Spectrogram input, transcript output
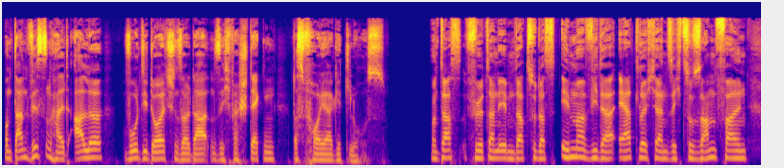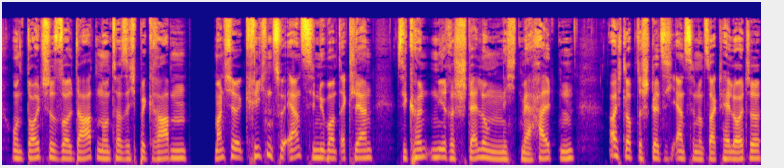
und dann wissen halt alle, wo die deutschen Soldaten sich verstecken, das Feuer geht los. Und das führt dann eben dazu, dass immer wieder Erdlöcher in sich zusammenfallen und deutsche Soldaten unter sich begraben. Manche kriechen zu Ernst hinüber und erklären, sie könnten ihre Stellungen nicht mehr halten. Aber ich glaube, das stellt sich Ernst hin und sagt, hey Leute,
